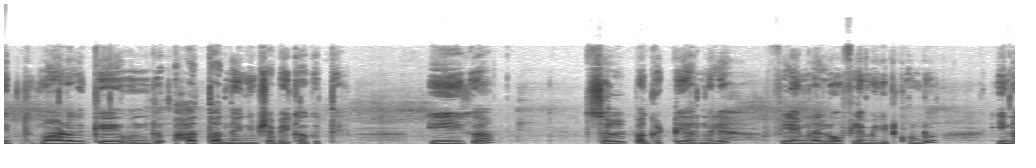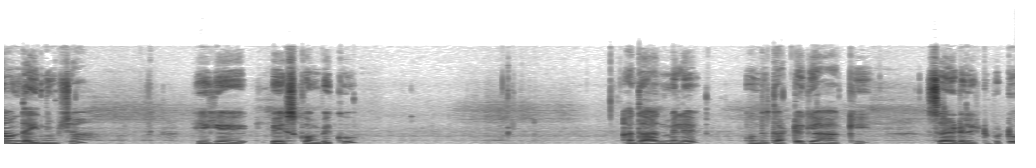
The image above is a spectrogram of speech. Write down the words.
ಇದು ಮಾಡೋದಕ್ಕೆ ಒಂದು ಹತ್ತು, ಹದಿನೈದು ನಿಮಿಷ ಬೇಕಾಗುತ್ತೆ. ಈಗ ಸ್ವಲ್ಪ ಗಟ್ಟಿ ಆದಮೇಲೆ ಫ್ಲೇಮ್ನ ಲೋ ಫ್ಲೇಮಿಗೆ ಇಟ್ಕೊಂಡು ಇನ್ನೂ ಒಂದು ಐದು ನಿಮಿಷ ಹೀಗೆ ಬೇಯಿಸ್ಕೊಬೇಕು. ಅದಾದಮೇಲೆ ಒಂದು ತಟ್ಟೆಗೆ ಹಾಕಿ ಸೈಡಲ್ಲಿ ಇಟ್ಬಿಟ್ಟು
